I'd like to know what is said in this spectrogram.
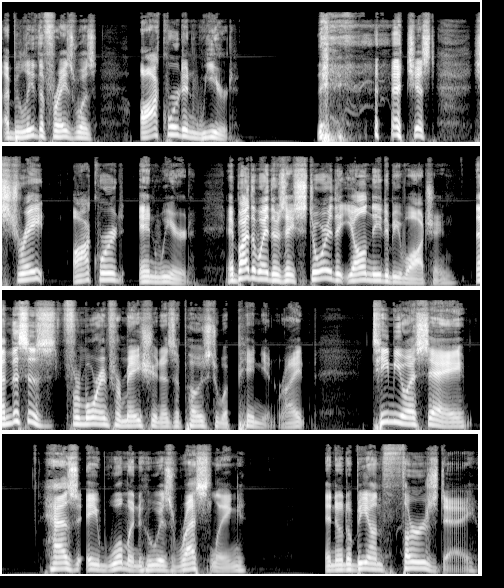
I believe the phrase was awkward and weird. just straight awkward and weird. And by the way, there's a story that y'all need to be watching. And this is for more information as opposed to opinion, right? Team USA has a woman who is wrestling, and it'll be on Thursday.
